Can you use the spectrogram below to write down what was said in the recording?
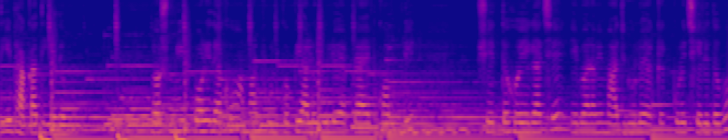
দিয়ে ঢাকা দিয়ে দেব। দশ মিনিট পরে দেখো আমার ফুলকপি আলুগুলো প্রায় কমপ্লিট সেদ্ধ হয়ে গেছে। এবার আমি মাছগুলো এক এক করে ছেড়ে দেবো।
